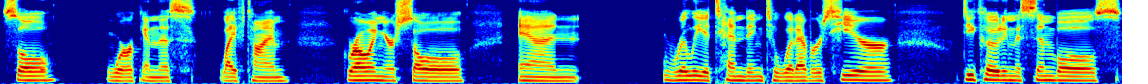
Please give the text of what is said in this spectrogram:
soul work in this lifetime, growing your soul and really attending to whatever's here, decoding the symbols,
